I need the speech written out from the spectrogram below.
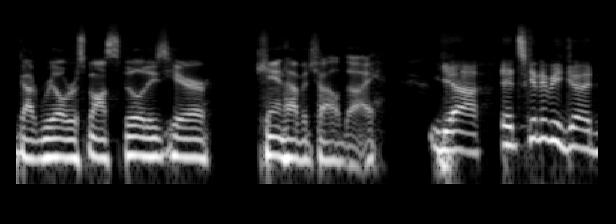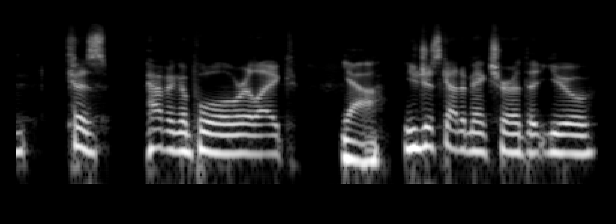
got real responsibilities here. Can't have a child die. yeah it's gonna be good because having a pool where like Yeah. you just got to make sure that you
